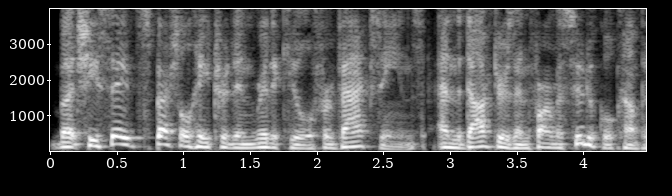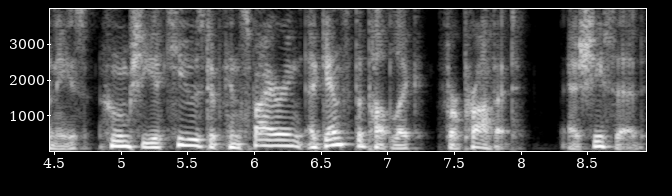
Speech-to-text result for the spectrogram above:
But she saved special hatred and ridicule for vaccines and the doctors and pharmaceutical companies whom she accused of conspiring against the public for profit. As she said,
